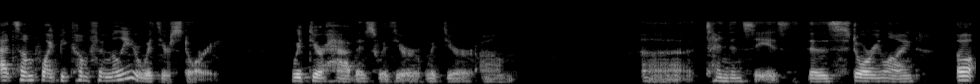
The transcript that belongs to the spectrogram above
at some point become familiar with your story, with your habits, with your with your um, uh, tendencies, the storyline. Oh,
